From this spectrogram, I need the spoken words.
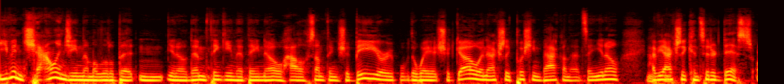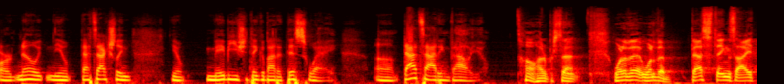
even challenging them a little bit and you know them thinking that they know how something should be or the way it should go and actually pushing back on that and saying you know mm-hmm. have you mm-hmm. actually considered this or no you know that's actually you know maybe you should think about it this way um, that's adding value. Oh, 100%. One of the, one of the best things I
